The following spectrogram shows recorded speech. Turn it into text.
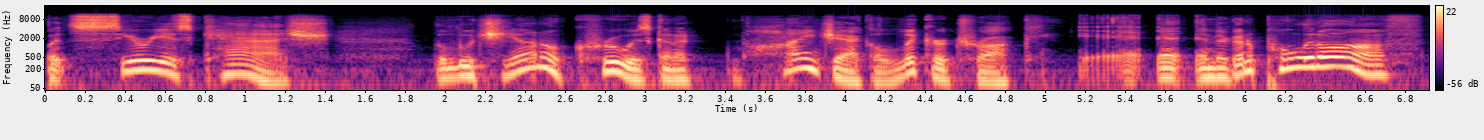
but serious cash, the Luciano crew is going to hijack a liquor truck and, and they're going to pull it off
